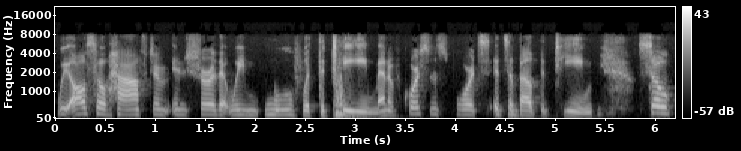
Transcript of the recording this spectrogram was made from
we also have to ensure that we move with the team. And of course, in sports, it's about the team. So,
